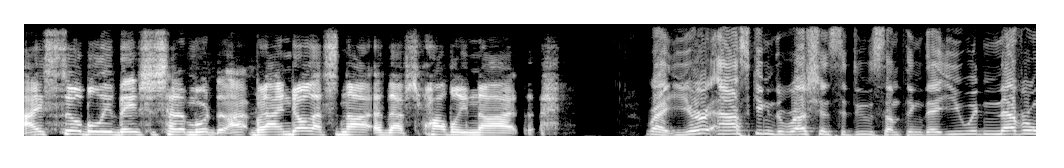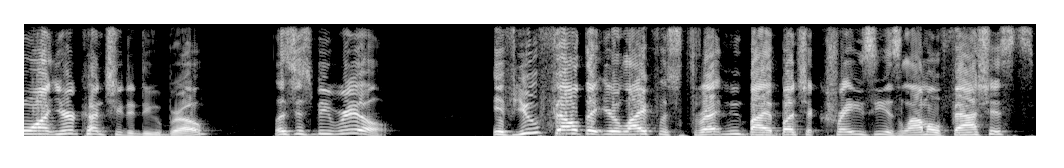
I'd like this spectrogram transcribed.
I still believe they should set up more, but I know that's not. That's probably not. Right, you're asking the Russians to do something that you would never want your country to do, bro. Let's just be real. If you felt that your life was threatened by a bunch of crazy Islamo fascists,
